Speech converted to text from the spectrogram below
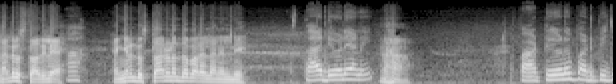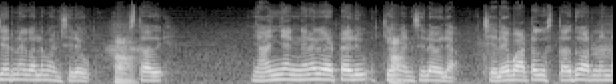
നല്ലൊരു ഉസ്താദ് അല്ലേ? എങ്ങനെയുണ്ട്? ഉസ്താദിനോട് എന്താ പറയല അനലിന് ഉസ്താദ് അടിപൊളിയാണ്. പാട്ടുകൾ പഠിപ്പിച്ചു തരുന്ന കാലം മനസ്സിലാവും ഉസ്താദ്. ഞാൻ ഇനി എങ്ങനെ കേട്ടാലും ഒക്കെ മനസ്സിലാവില്ല. ചില പാട്ടൊക്കെ ഉസ്താദ് പറഞ്ഞാൽ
